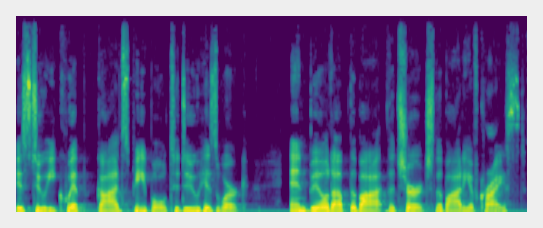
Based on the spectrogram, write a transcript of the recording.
is to equip God's people to do his work and build up the, bo- the church, the body of Christ.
